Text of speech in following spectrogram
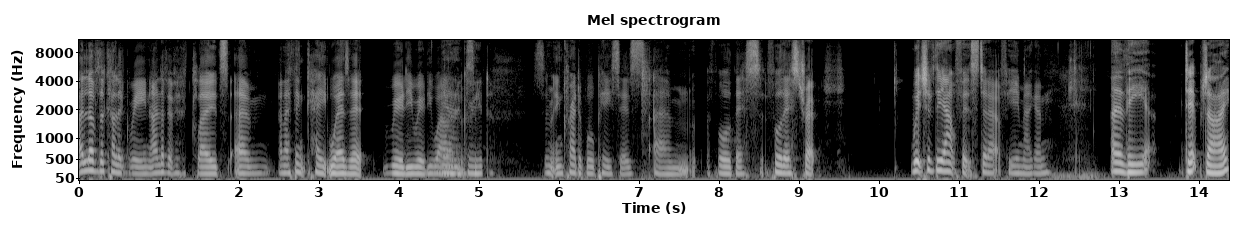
I love the colour green I love it for clothes um, and I think Kate wears it really really well yeah, and some, agreed. some incredible pieces um, for this for this trip which of the outfits stood out for you Megan Uh, the dip dye.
